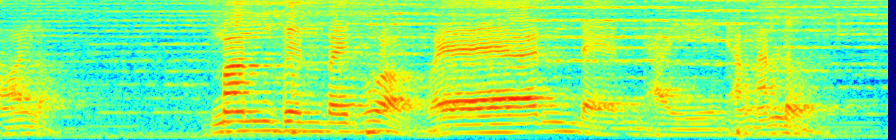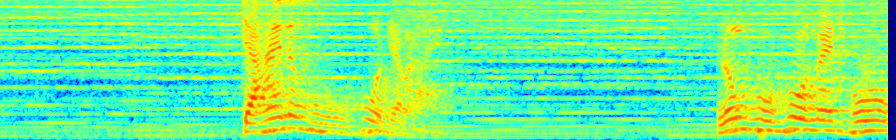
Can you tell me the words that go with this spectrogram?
น้อยหรอกมันเป็นไปทั่วแหวนแดนไทยทั้งนั้นเลย จะให้หลวงปู่พูดอย่างไรหลวงปู่พูดไม่ถูก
